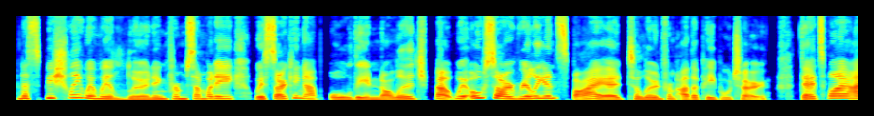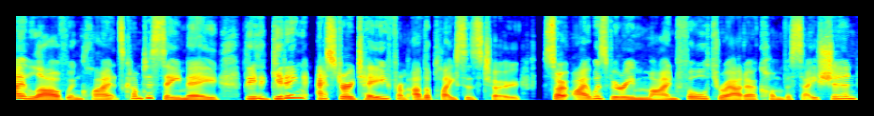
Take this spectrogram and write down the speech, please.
And especially when we're learning from somebody, we're soaking up all their knowledge, but we're also really inspired to learn from other people too. That's why I love when clients come to see me, they're getting astro tea from other other places too. So I was very mindful throughout our conversation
